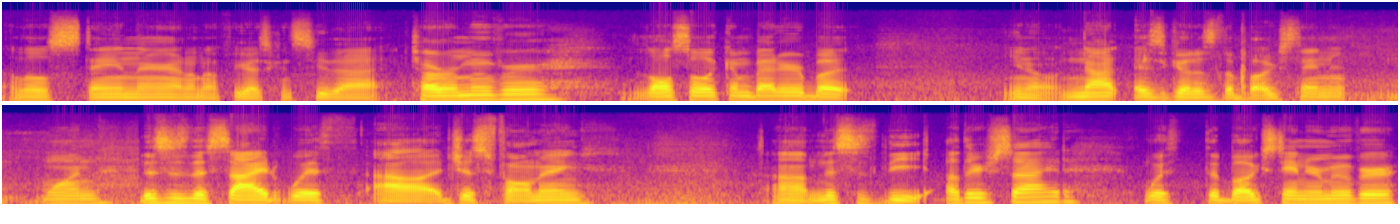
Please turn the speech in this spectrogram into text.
a little stain there. I don't know if you guys can see that. Tar remover is also looking better, but you know, not as good as the bug stain one. This is the side with uh, just foaming. Um, this is the other side with the bug stain remover,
